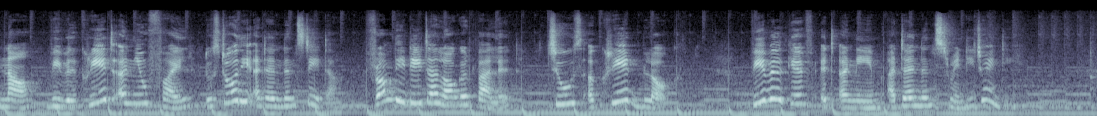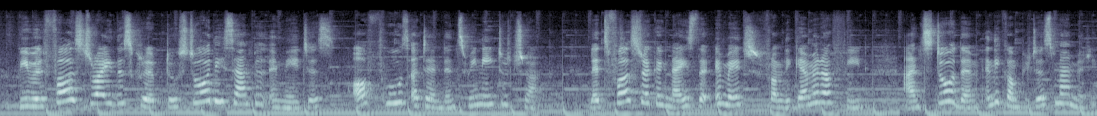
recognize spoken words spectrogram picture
Now we will create a new file to store the attendance data. From the data logger palette, choose a create block. We will give it a name attendance 2020. We will first write the script to store the sample images of whose attendance we need to track. Let's first recognize the image from the camera feed and store them in the computer's memory.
